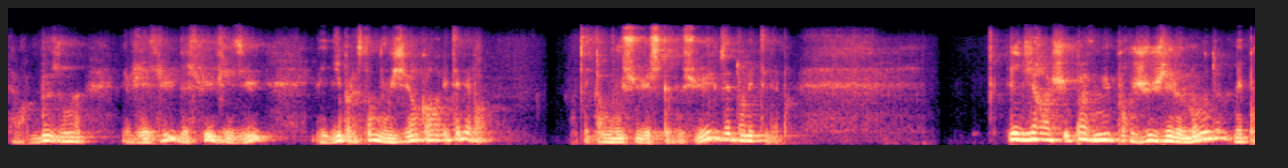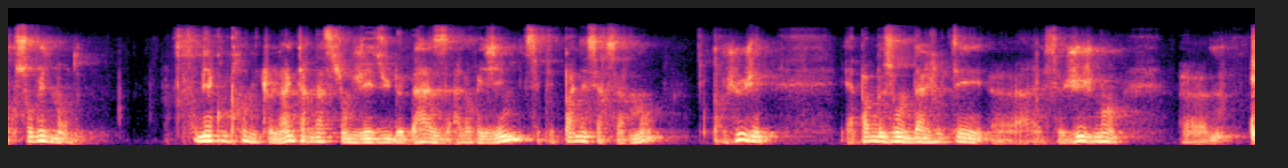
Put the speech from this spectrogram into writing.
d'avoir besoin de Jésus, de suivre Jésus. Mais il dit pour l'instant, vous vivez encore dans les ténèbres. Et tant que vous suivez ce que vous suivez, vous êtes dans les ténèbres. Il dira, je ne suis pas venu pour juger le monde, mais pour sauver le monde. Il faut bien comprendre que l'incarnation de Jésus de base à l'origine, ce n'était pas nécessairement pour juger. Il n'y a pas besoin d'ajouter euh, ce jugement euh,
